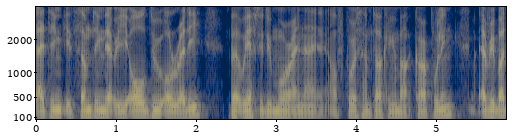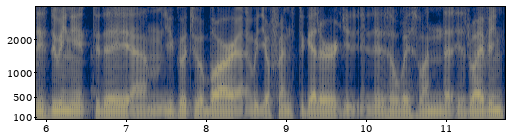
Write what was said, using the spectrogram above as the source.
I think it's something that we all do already, but we have to do more. And I, of course, I'm talking about carpooling. Everybody's doing it today. Um, you go to a bar uh, with your friends together. You, there's always one that is driving.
